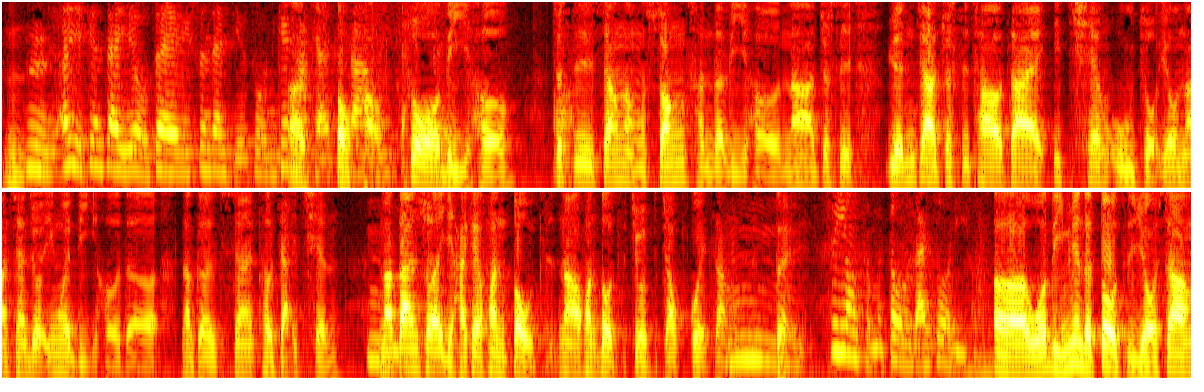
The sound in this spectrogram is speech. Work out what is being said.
嗯嗯，而且现在也有在圣诞节做，你可以拿起来跟大家分享。呃哦、做礼盒，就是像那种双层的礼盒，那就是原价就是超在一千五左右，那现在就因为礼盒的那个现在特价一千。那当然说也还可以换豆子，那换豆子就会比较贵这样子。嗯、对，是用什么豆来做礼盒？呃，我里面的豆子有像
